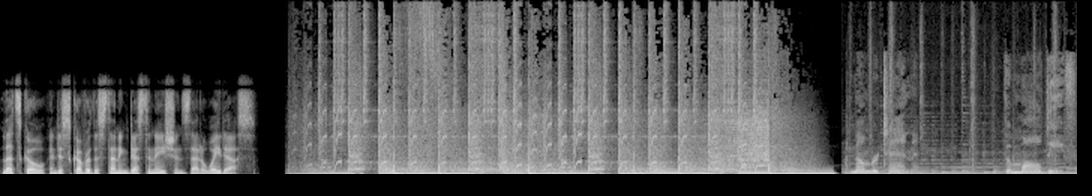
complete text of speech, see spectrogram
Let's go and discover the stunning destinations that await us. Number 10. The Maldives.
